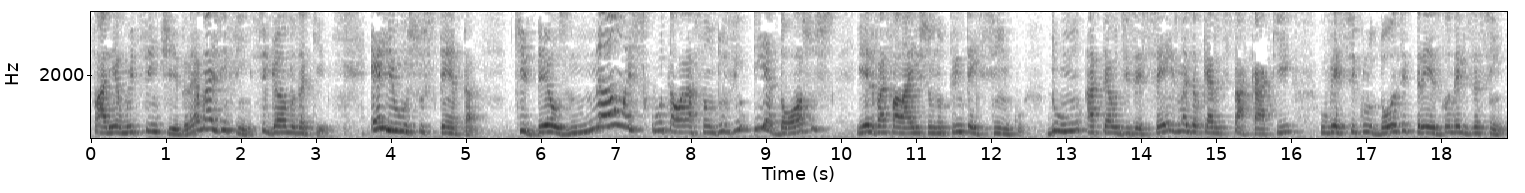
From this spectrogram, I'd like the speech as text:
faria muito sentido, né? Mas enfim, sigamos aqui. Eliú sustenta que Deus não escuta a oração dos impiedosos, e ele vai falar isso no 35, do 1 até o 16, mas eu quero destacar aqui o versículo 12 e 13, quando ele diz assim:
